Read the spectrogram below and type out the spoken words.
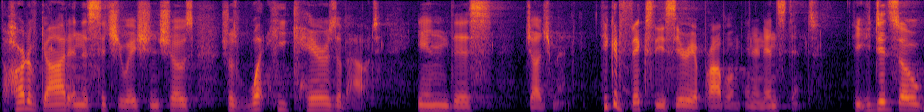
The heart of God in this situation shows, shows what he cares about in this judgment. He could fix the Assyria problem in an instant. He, he did so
